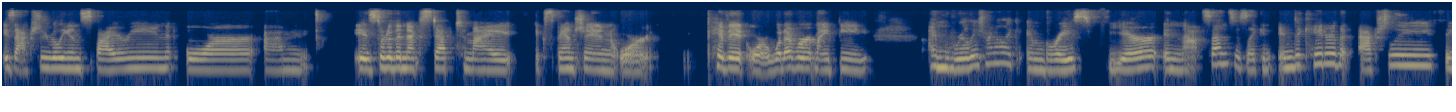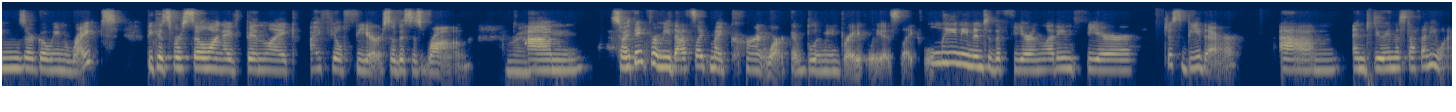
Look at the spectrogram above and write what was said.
is actually really inspiring or um, is sort of the next step to my expansion or pivot or whatever it might be, I'm really trying to like embrace fear in that sense is like an indicator that actually things are going right. Because for so long I've been like, I feel fear, so this is wrong. Right. Um, so I think for me, that's like my current work of blooming bravely is like leaning into the fear and letting fear just be there um, and doing the stuff anyway.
